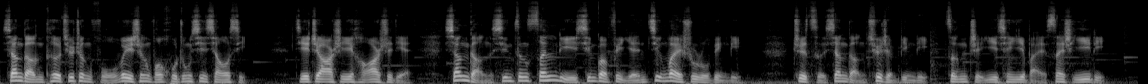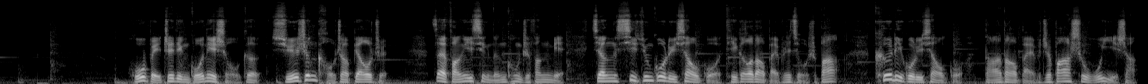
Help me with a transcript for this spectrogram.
香港特区政府卫生防护中心消息，截至二十一号二十点，香港新增三例新冠肺炎境外输入病例，至此香港确诊病例增至一千一百三十一例。湖北制定国内首个学生口罩标准。在防疫性能控制方面，将细菌过滤效果提高到百分之九十八，颗粒过滤效果达到百分之八十五以上。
